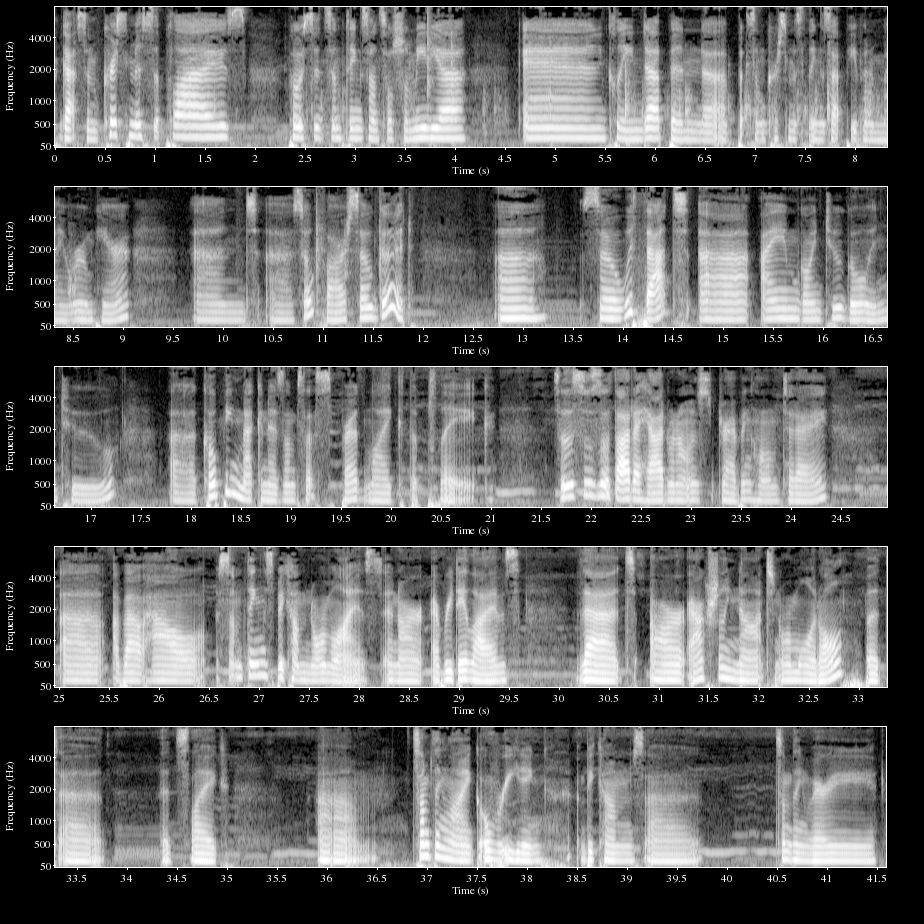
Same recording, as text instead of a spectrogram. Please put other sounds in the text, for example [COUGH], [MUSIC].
got some Christmas supplies, posted some things on social media, and cleaned up and uh, put some Christmas things up even in my room here. And uh, so far, so good. Uh, so, with that, uh, I am going to go into uh, coping mechanisms that spread like the plague. So, this was a thought I had when I was driving home today uh, about how some things become normalized in our everyday lives that are actually not normal at all, but it's like um, something like overeating becomes uh, something very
